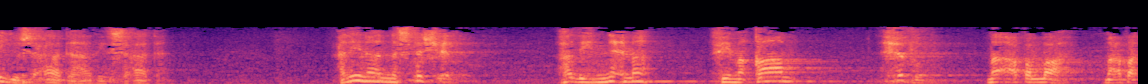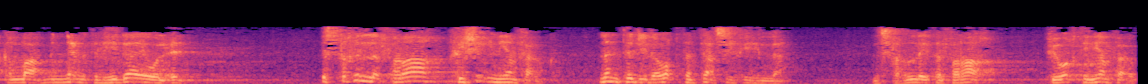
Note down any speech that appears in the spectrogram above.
أي سعادة هذه السعادة؟ علينا أن نستشعر هذه النعمة في مقام حفظ ما أعطى الله ما أعطاك الله من نعمة الهداية والعلم. استغل الفراغ في شيء ينفعك. لن تجد وقتا تعصي فيه الله. استغليت الفراغ في وقت ينفعك.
